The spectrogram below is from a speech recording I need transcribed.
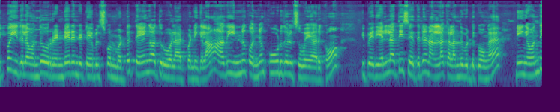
இப்போ இதில் வந்து ஒரு ரெண்டே ரெண்டு டேபிள் ஸ்பூன் மட்டும் தேங்காய் துருவல் ஆட் பண்ணிக்கலாம். அது இன்னும் கொஞ்சம் கூடுதல் சுவையாக இருக்கும். இப்போ இது எல்லாத்தையும் சேர்த்துட்டு நல்லா கலந்து விட்டுக்கோங்க. நீங்கள் வந்து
